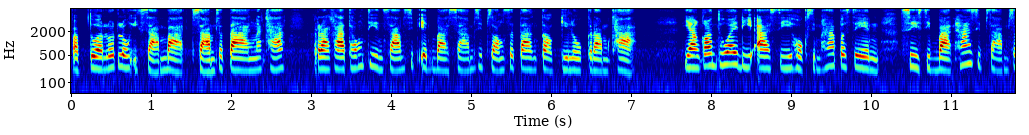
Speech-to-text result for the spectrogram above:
ปรับตัวลดลงอีก 3 บาท 3 สตางค์นะคะ ราคาท้องถิ่น 31 บาท 32 สตางค์ต่อกิโลกรัมค่ะ ยางก้อนถ้วย DRC 65% 40 บาท 53 ส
